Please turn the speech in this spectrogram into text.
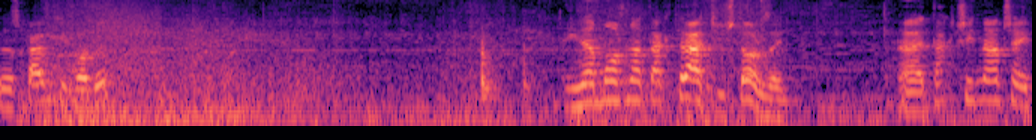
ze szklanki wody. Ile można tak tracić, Torzein? E, tak czy inaczej,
